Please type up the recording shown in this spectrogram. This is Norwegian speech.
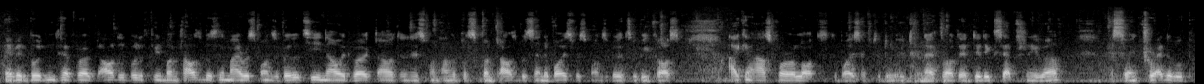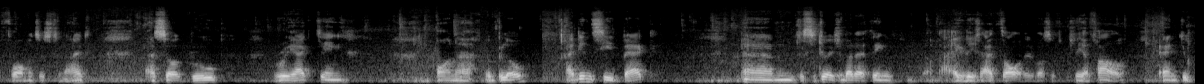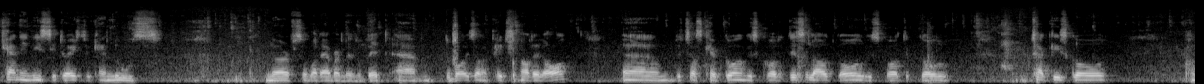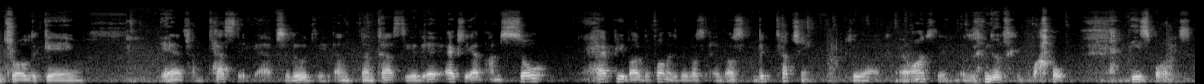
If it wouldn't have worked out, it would have been 1000% my responsibility. Now it worked out and it's 100%, 1000% the boys' responsibility because I can ask for a lot. The boys have to do it. And I thought they did exceptionally well. I saw incredible performances tonight. I saw a group reacting on a, a blow. I didn't see it back. Um, the situation, but I think, at least I thought it was a clear foul. And you can, in these situations, you can lose nerves or whatever a little bit. Um, the boys on the pitch, not at all. Um, they just kept going. We scored a disallowed goal. We scored the goal, Turkey's goal, controlled the game. Yeah, fantastic, absolutely, and fantastic. Actually, I'm, so happy about the performance because it was a bit touching, to uh, honestly. Like, wow, these boys.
